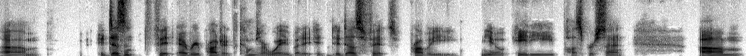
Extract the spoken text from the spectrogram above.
Um, it doesn't fit every project that comes our way, but it, it does fit probably you know 80 plus percent. Um,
